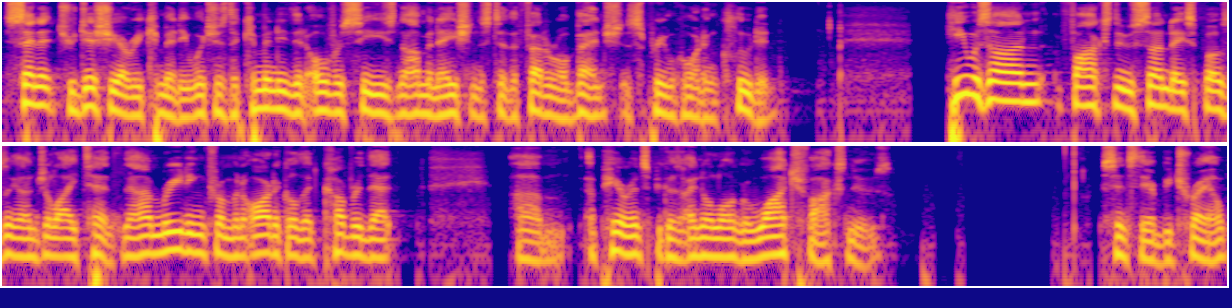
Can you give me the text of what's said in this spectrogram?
Senate Judiciary Committee, which is the committee that oversees nominations to the federal bench, the Supreme Court included, he was on Fox News Sunday, supposedly on July 10th. Now, I'm reading from an article that covered that um, appearance because I no longer watch Fox News since their betrayal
